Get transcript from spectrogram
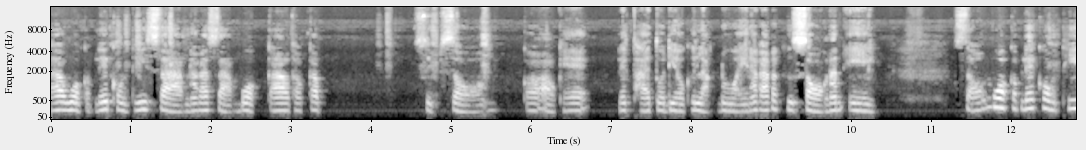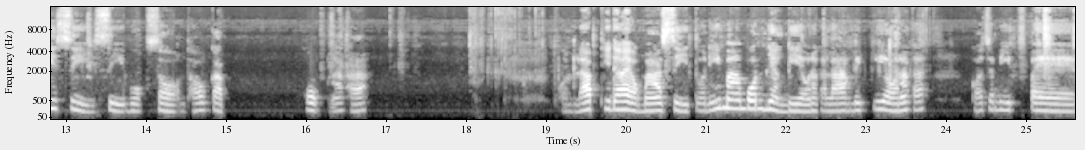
้าเก้าบวกกับเลขคงที่สามนะคะสามบวกเก้าเท่ากับสิบสองก็เอาแค่เลขท้ายตัวเดียวคือหลักหน่วยนะคะ ก็คือสองนั่นเองสองบวกกับเลขคงที่สี่สี่บวกสองเท่ากับหกนะคะ ผลลัพธ์ที่ได้ออกมาสี่ตัวนี้มาบนอย่างเดียวนะคะ ล่างไม่เกี่ยวนะคะ ก็จะมีแปด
